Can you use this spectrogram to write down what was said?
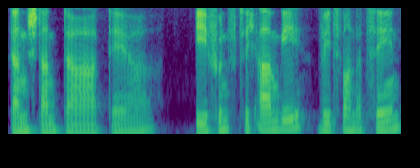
Dann stand da der E50 AMG W210,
